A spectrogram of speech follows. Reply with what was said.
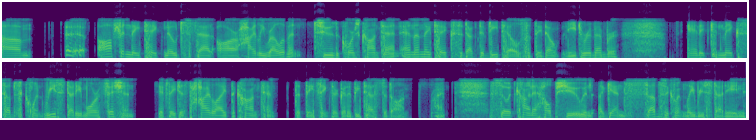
Um, uh, often they take notes that are highly relevant to the course content, and then they take seductive details that they don't need to remember. And it can make subsequent restudy more efficient if they just highlight the content that they think they're going to be tested on, right? So it kind of helps you, in, again, subsequently restudying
